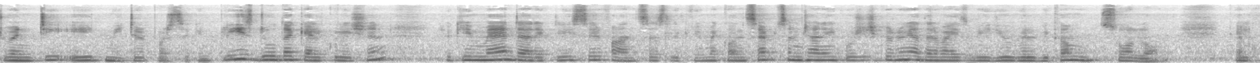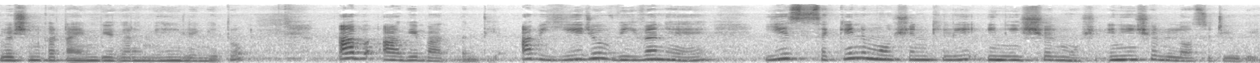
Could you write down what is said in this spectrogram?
twenty eight metre per second please do the calculation क्योंकि मैं डायरेक्टली सिर्फ़ आंसर्स लिख रही हूँ। मैं कॉन्सेप्ट समझाने की कोशिश कर रही हूँ otherwise video will become so long calculation का टाइम भी अगर हम यहीं लेंगे तो। अब आगे बात बनती है। अब ये जो वी वन है, ये सेकेंड मोशन के लिए इनिशियल मोशन इनिशियल वेलोसिटी हो गई।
